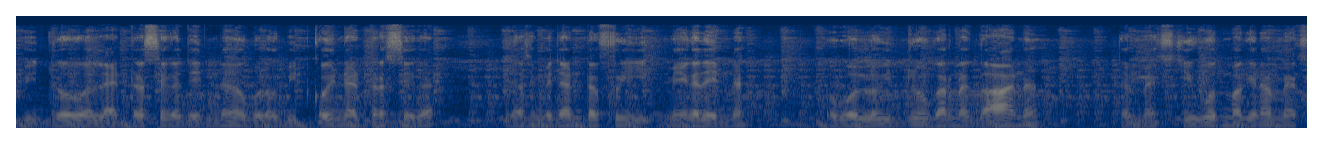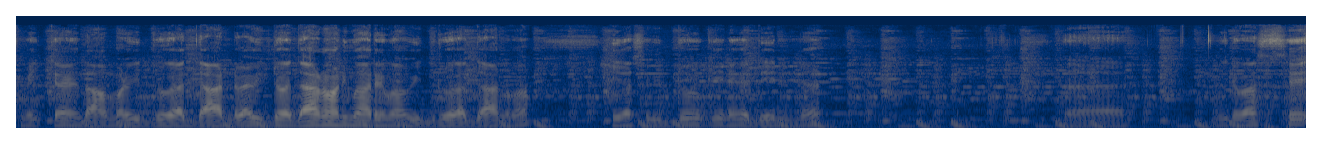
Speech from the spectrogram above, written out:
විද්‍රෝව ලැඩ්‍රස් එක දෙන්න. ඔගොල බිට්කොයින් ඇඩ්‍රස් එක. ඉරස මෙතැන්ට ෆ්‍රී මේක දෙන්න. ඔගොල්ලො විද්‍රෝ කරන ගාන මැක්ස් කිවොත් මගෙන මැක්ස් මෙක්කන දාමට විද්‍රෝගත් දාන්න විද්‍රෝ දාන අනිමාරයම විද්‍රෝගත් දානවා. ඉරස් විද්‍රෝ කියන එක දෙන්න. ඉටවස්සේ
